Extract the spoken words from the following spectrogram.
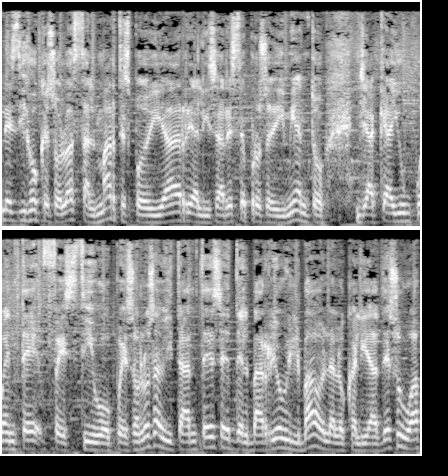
les dijo que solo hasta el martes podía realizar este procedimiento, ya que hay un puente festivo. Pues son los habitantes del barrio Bilbao, la localidad de Suba,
